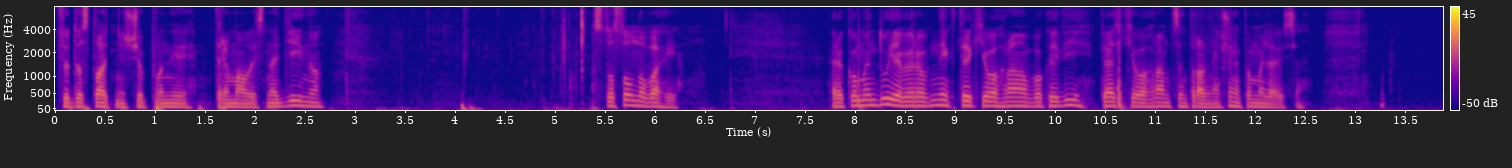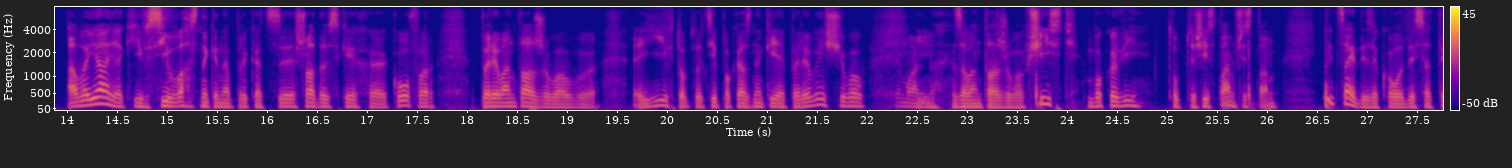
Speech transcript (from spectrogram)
Цього достатньо, щоб вони тримались надійно. Стосовно ваги. Рекомендує виробник 3 кг бокові, 5 кг центральний, якщо не помиляюся. Але я, як і всі власники, наприклад, з шадовських е, кофр, перевантажував е, їх, тобто ці показники я перевищував, максимально завантажував 6 бокові, тобто 6 там, 6 там. І цей десь около 10.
